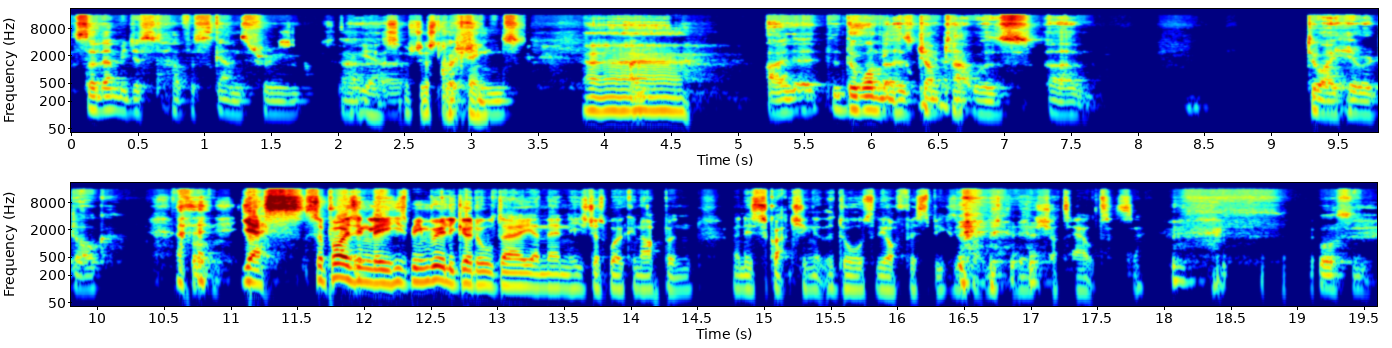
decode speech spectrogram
so let me just have a scan through. Uh, yes, I was just questions. looking. Uh, I, I, the one that has jumped out was, um, "Do I hear a dog?" yes, surprisingly, he's been really good all day, and then he's just woken up and and is scratching at the door to the office because he's not been shut out. So awesome.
